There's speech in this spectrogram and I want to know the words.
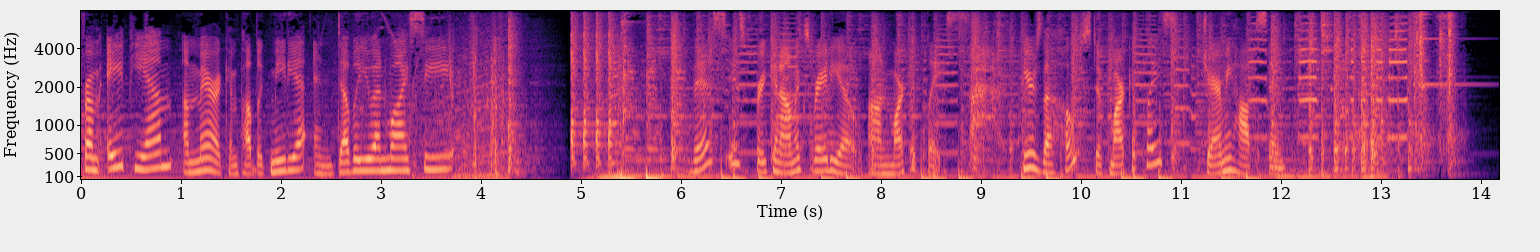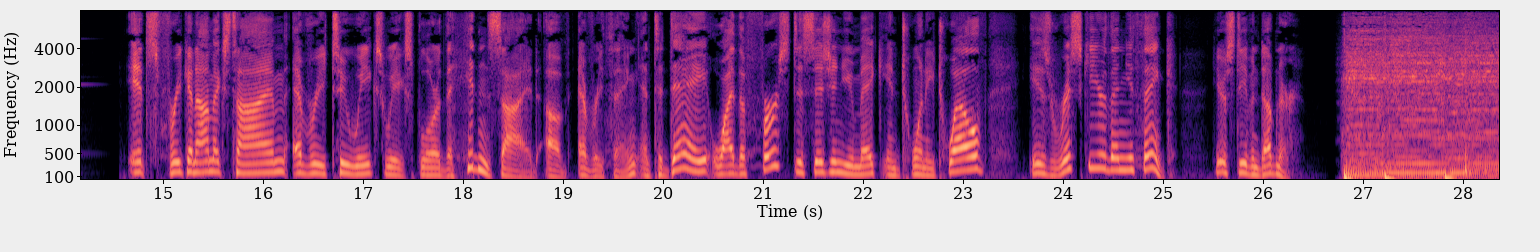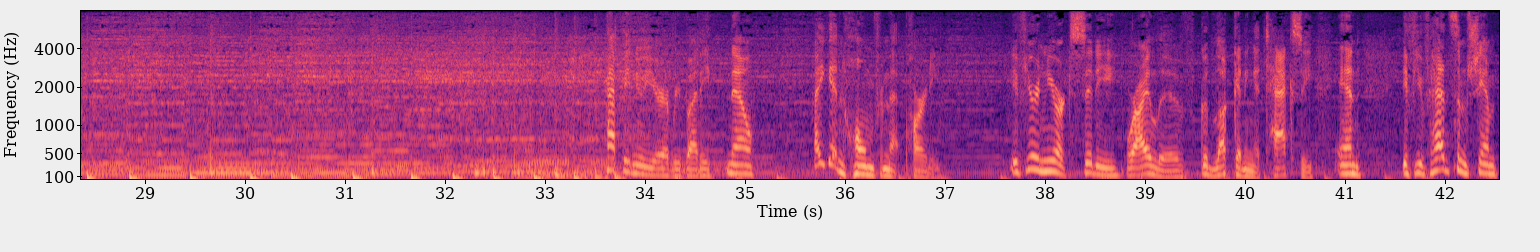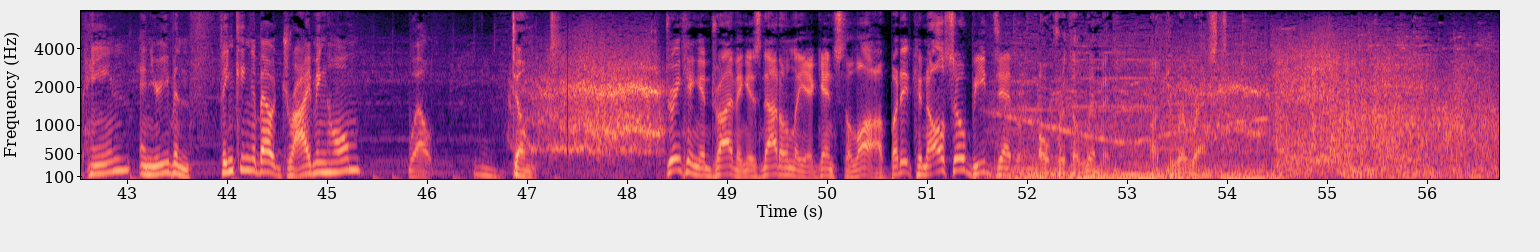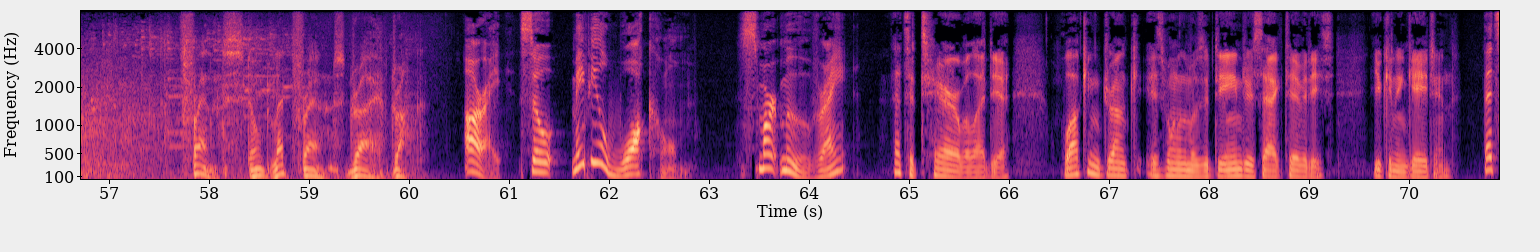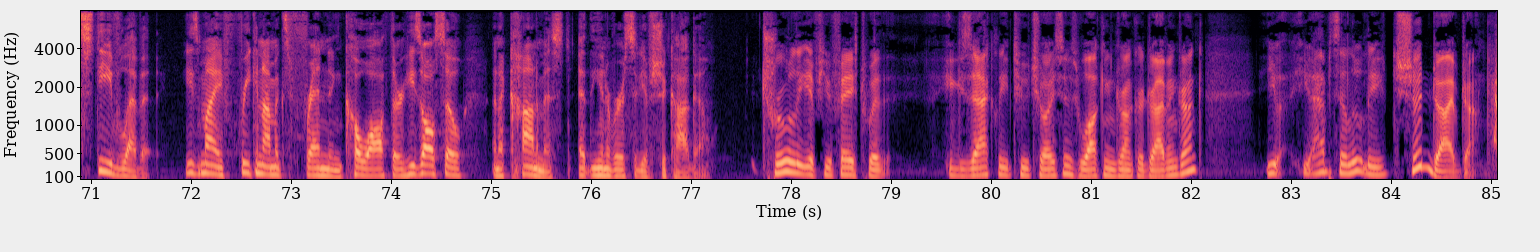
From APM, American Public Media, and WNYC, this is Freakonomics Radio on Marketplace. Here's the host of Marketplace, Jeremy Hobson. It's Freakonomics time. Every two weeks, we explore the hidden side of everything. And today, why the first decision you make in 2012 is riskier than you think. Here's Stephen Dubner. Happy New Year, everybody. Now, how are you getting home from that party? If you're in New York City, where I live, good luck getting a taxi. And if you've had some champagne and you're even thinking about driving home, well, don't. Drinking and driving is not only against the law, but it can also be deadly. Over the limit, under arrest. Friends, don't let friends drive drunk. All right, so maybe you'll walk home. Smart move, right? That's a terrible idea. Walking drunk is one of the most dangerous activities you can engage in. That's Steve Levitt. He's my Freakonomics friend and co author. He's also an economist at the University of Chicago. Truly, if you're faced with exactly two choices, walking drunk or driving drunk, you, you absolutely should drive drunk.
